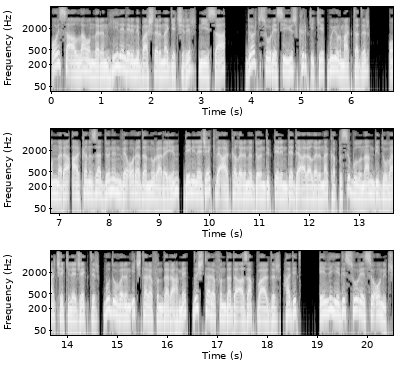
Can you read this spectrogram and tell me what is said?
oysa Allah onların hilelerini başlarına geçirir, Nisa, 4 suresi 142, buyurmaktadır. Onlara, arkanıza dönün ve orada nur arayın, denilecek ve arkalarını döndüklerinde de aralarına kapısı bulunan bir duvar çekilecektir. Bu duvarın iç tarafında rahmet, dış tarafında da azap vardır. Hadid, 57 suresi 13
